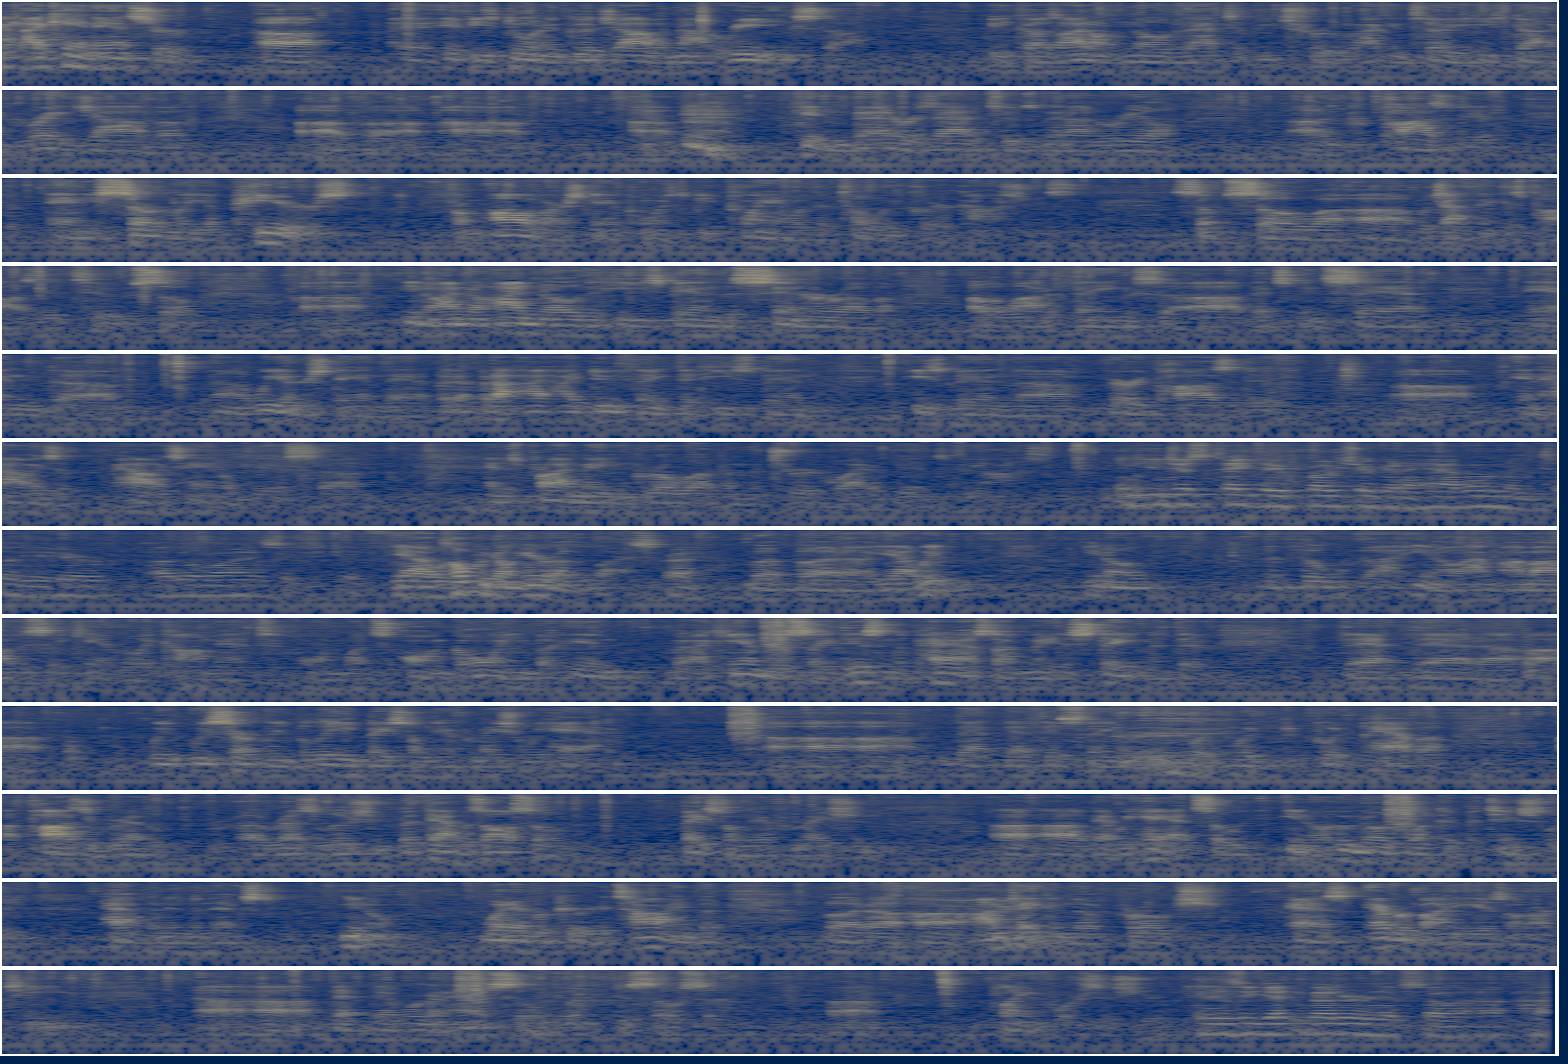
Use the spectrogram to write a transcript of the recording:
I, I can't answer, uh, if he's doing a good job of not reading stuff, because I don't know that to be true. I can tell you, he's done a great job of, of, uh, uh, of getting better. His attitude's been unreal, uh, positive, and he certainly appears, from all of our standpoints, to be playing with a totally clear conscience. So, so, uh, uh, which I think is positive too. So, you know, I know, I know that he's been the center of, a- of a lot of things, uh, that's been said, and, um, uh, we understand that. But, but I, I do think that he's been, he's been, uh, very positive, uh, in how he's, how he's handled this, uh, and it's probably made him grow up and mature quite a bit, to be honest. And you just take the approach you're gonna have them until you hear otherwise, if, if. Yeah, I hope we don't hear otherwise. Right. But, but, uh, yeah, we, you know, the, the, uh, you know, I'm, I'm obviously can't really comment on what's ongoing, but in, can just say this, in the past, I've made a statement that, that, that, uh, uh, we, we certainly believe, based on the information we had, uh, uh, uh, that, that this thing would, would, would have a, a positive uh, resolution, but that was also based on the information, that we had. So, you know, who knows what could potentially happen in the next, you know, whatever period of time, but, but, I'm taking the approach, as everybody is on our team, uh, uh, that, that we're gonna have Silvio De Sousa, uh, playing for us this year. And is he getting better, and if so, how,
